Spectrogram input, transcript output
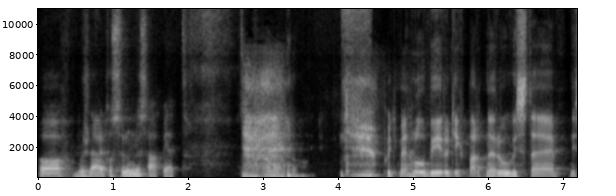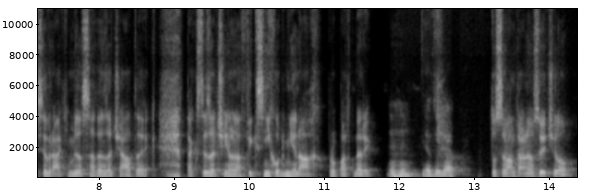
O, možná je to 75. Pojďme hlouběji do těch partnerů. Vy jste, když se vrátíme zase na ten začátek, tak jste začínali na fixních odměnách pro partnery. Mm-hmm, je to tak. To se vám teda neosvědčilo?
